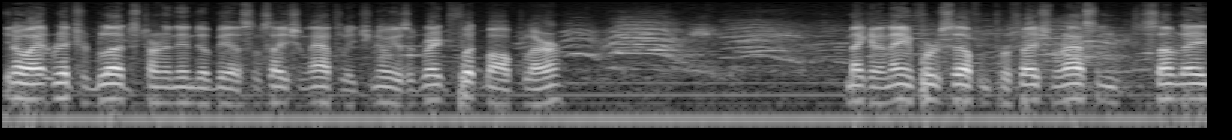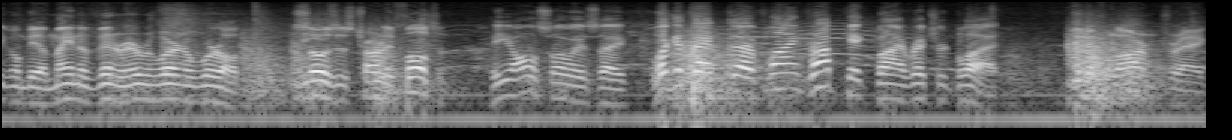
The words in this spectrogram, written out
You know, that Richard Blood's turning into be a sensational athlete. You know, he's a great football player. Making a name for himself in professional wrestling. Someday he's going to be a main eventer everywhere in the world. So is Charlie Fulton. He also is a... Look at that uh, flying drop kick by Richard Blood. Beautiful arm drag.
